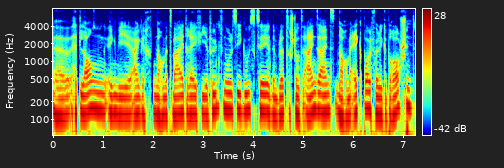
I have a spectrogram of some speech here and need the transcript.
äh, hat lang irgendwie eigentlich nach einem 2, 3, 4, 5-0 Sieg ausgesehen und dann plötzlich steht es 1-1 nach einem Eckball, völlig überraschend.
